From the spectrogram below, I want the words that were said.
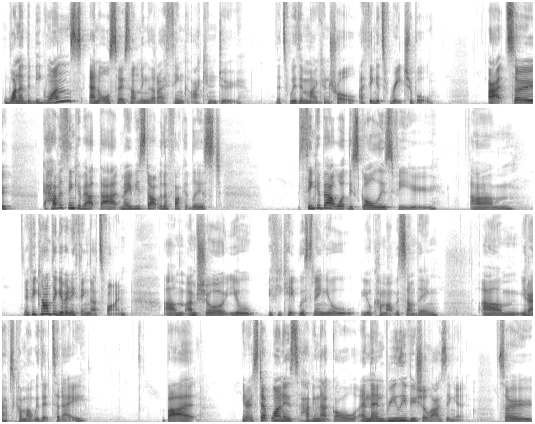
one of the big ones and also something that I think I can do that's within my control. I think it's reachable. All right, so have a think about that. Maybe start with a fuck it list. Think about what this goal is for you. Um, if you can't think of anything, that's fine. Um, I'm sure you'll, if you keep listening, you'll you'll come up with something. Um, you don't have to come up with it today, but you know, step one is having that goal and then really visualizing it. So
